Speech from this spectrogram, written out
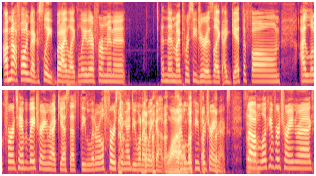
I'm not falling back asleep, but I like mm-hmm. lay there for a minute. And then my procedure is like I get the phone, I look for a Tampa Bay train wreck. Yes, that's the literal first thing I do when I wake up. Wow. I'm looking for train wrecks. So Uh-huh. I'm looking for train wrecks.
